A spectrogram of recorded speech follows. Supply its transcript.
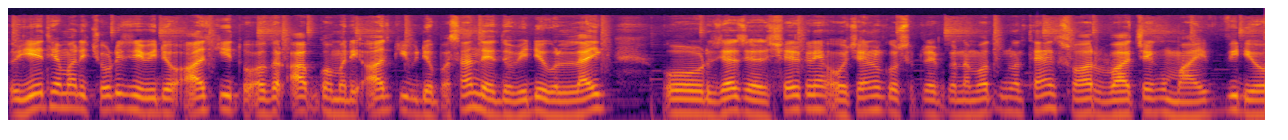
तो ये थी हमारी छोटी सी वीडियो आज की तो अगर आपको हमारी आज की वीडियो पसंद है तो वीडियो को लाइक और ज़्यादा से ज़्यादा शेयर करें और चैनल को सब्सक्राइब करना बहुत thanks for watching my video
